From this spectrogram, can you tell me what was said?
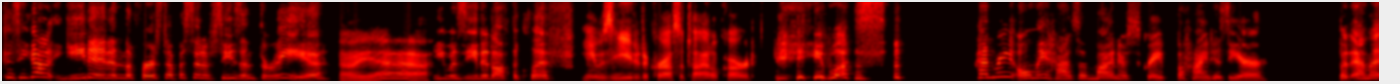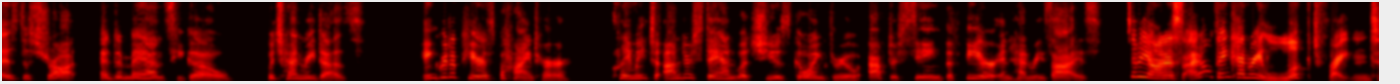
because he got yeeted in the first episode of season three. Oh yeah. He was yeeted off the cliff. He was yeeted across a title card. he was. Henry only has a minor scrape behind his ear, but Emma is distraught and demands he go, which Henry does. Ingrid appears behind her, claiming to understand what she is going through after seeing the fear in Henry's eyes. To be honest, I don't think Henry looked frightened.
